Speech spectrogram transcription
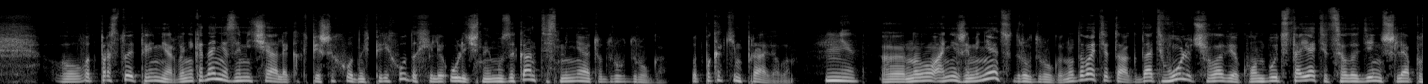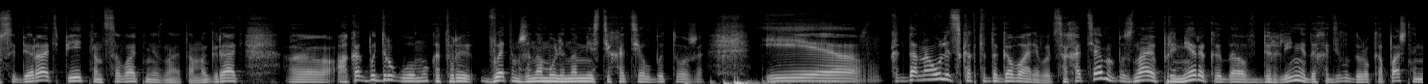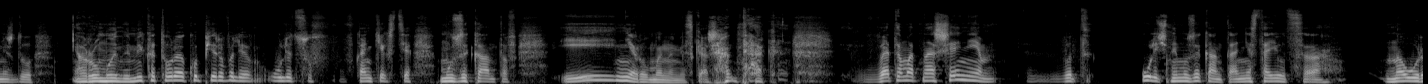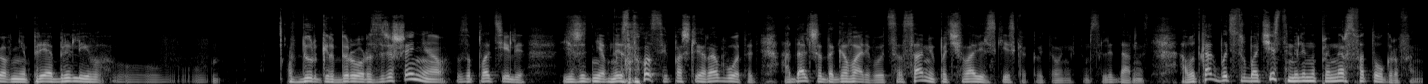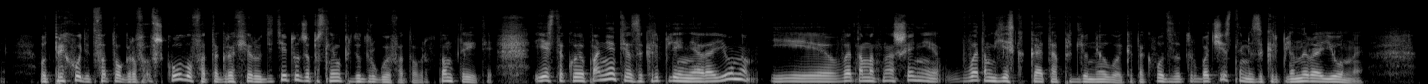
Вот простой пример. Вы никогда не замечали, как в пешеходных переходах или уличные музыканты сменяют у друг друга? Вот по каким правилам? Нет. Э, ну, они же меняются друг друга. Ну, давайте так, дать волю человеку. Он будет стоять и целый день шляпу собирать, петь, танцевать, не знаю, там, играть. Э, а как быть другому, который в этом же намоленном месте хотел бы тоже? И когда на улице как-то договариваются, хотя знаю примеры, когда в Берлине доходило до рукопашной между румынами, которые оккупировали улицу в контексте музыкантов, и не румынами, скажем так в этом отношении вот уличные музыканты, они остаются на уровне, приобрели в бюргер-бюро разрешение, заплатили ежедневные износы и пошли работать. А дальше договариваются сами, по-человечески есть какая-то у них там солидарность. А вот как быть с трубочистами или, например, с фотографами? Вот приходит фотограф в школу, фотографирует детей, тут же после него придет другой фотограф, потом третий. Есть такое понятие закрепления района, и в этом отношении, в этом есть какая-то определенная логика. Так вот, за трубочистами закреплены районы.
